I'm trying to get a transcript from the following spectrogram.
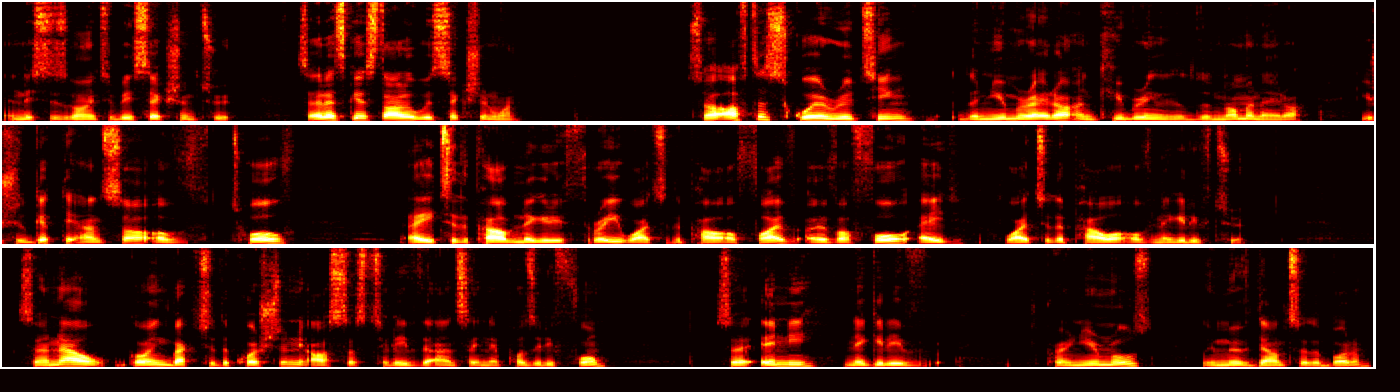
and this is going to be section 2. So let's get started with section 1. So after square rooting the numerator and cubing the denominator, you should get the answer of 12 a to the power of negative 3 y to the power of 5 over 4 a y to the power of negative 2. So now, going back to the question, it asks us to leave the answer in a positive form. So any negative pronumerals, we move down to the bottom.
